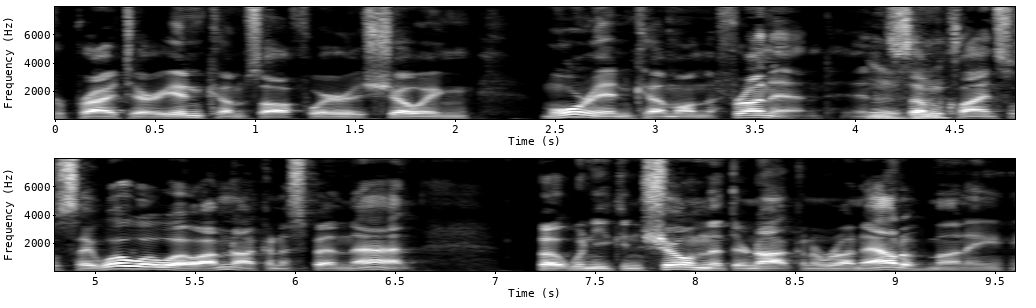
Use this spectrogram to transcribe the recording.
proprietary income software is showing more income on the front end. And mm-hmm. some clients will say, whoa, whoa, whoa, I'm not going to spend that. But when you can show them that they're not going to run out of money,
